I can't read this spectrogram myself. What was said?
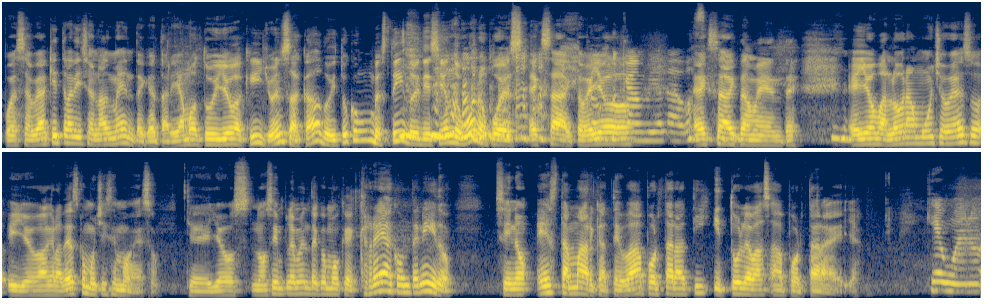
pues se ve aquí tradicionalmente, que estaríamos tú y yo aquí, yo ensacado y tú con un vestido y diciendo, bueno, pues exacto, ellos... Exactamente. ellos valoran mucho eso y yo agradezco muchísimo eso, que ellos no simplemente como que crea contenido, sino esta marca te va a aportar a ti y tú le vas a aportar a ella. Qué bueno.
